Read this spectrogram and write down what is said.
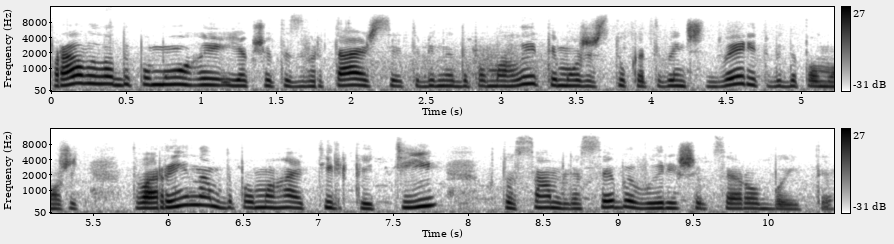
правила допомоги. Якщо ти звертаєшся і тобі не допомогли, ти можеш стукати в інші двері, тобі допоможуть. Тваринам допомагають тільки ті, хто сам для себе вирішив це робити.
